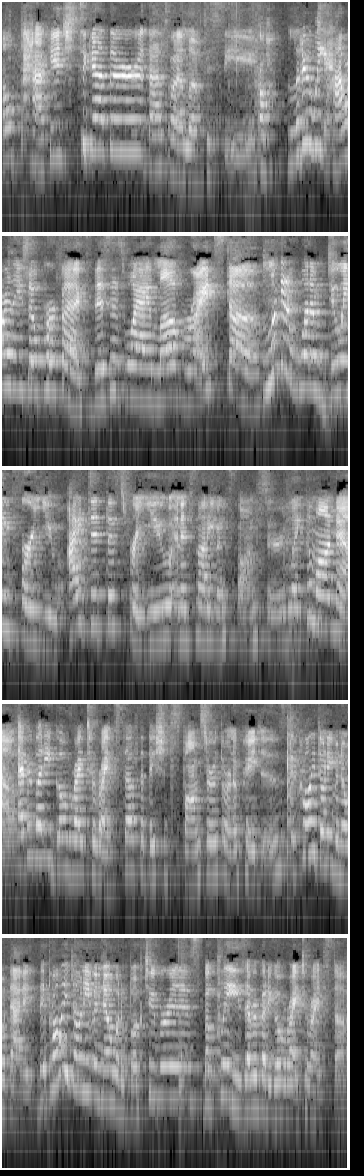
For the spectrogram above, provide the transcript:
All packaged together. That's what I love to see. Oh, literally, how are they so perfect? This is why I love Right Stuf Look at what I'm doing for you. I did this for you and it's not even sponsored. Like, come on now. Everybody go right to Right Stuf that they should sponsor Throne of Pages. They probably don't even know what that is. They probably don't even know what a booktuber is. But please, everybody go right to Right Stuf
